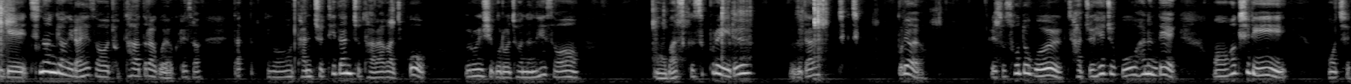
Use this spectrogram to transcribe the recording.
이게 친환경이라 해서 좋다 하더라고요. 그래서 딱 이거 단추 티단추 달아가지고 이런 식으로 저는 해서 어, 마스크 스프레이를 여기다 칙칙 뿌려요. 그래서 소독을 자주 해주고 하는데 어, 확실히 어, 제,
